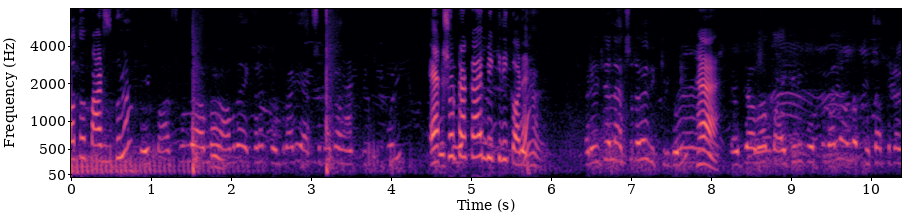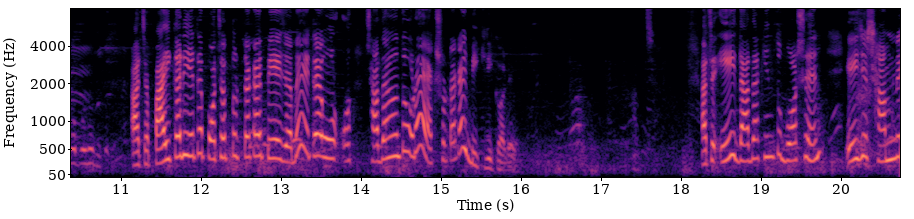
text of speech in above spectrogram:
কত পার্টসগুলো? এই পার্সগুলো আমরা আমরা এখানে টেম্পোরারি একশো টাকা বিক্রি করি। একশো টাকায় বিক্রি করে? হ্যাঁ রিটেল একশো টাকা বিক্রি করি। হ্যাঁ। এটা আমরা পাইকারি করতে পারলে আমরা পঁচাত্তর টাকা পর্যন্ত আচ্ছা পাইকারি এটা পঁচাত্তর টাকায় পেয়ে যাবে। এটা সাধারণত ওরা একশো টাকায় বিক্রি করে। আচ্ছা এই দাদা কিন্তু বসেন এই যে সামনে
